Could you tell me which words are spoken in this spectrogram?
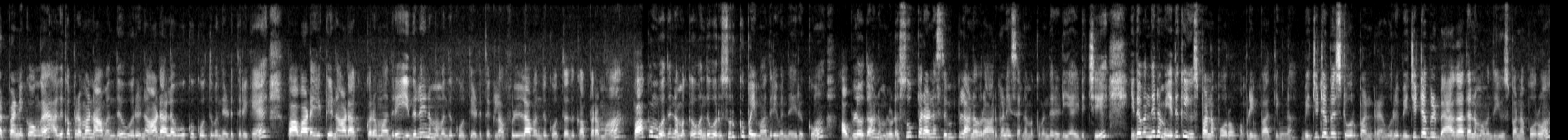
கட் பண்ணிக்கோங்க. அதுக்கப்புறமா நான் வந்து ஒரு நாடால் ஊக்கு கோத்து வந்து எடுத்திருக்கேன். பாவாடைக்கு நாடா குக்கிற மாதிரி இதுலேயும் நம்ம வந்து கோத்து எடுத்துக்கலாம். ஃபுல்லாக வந்து கோத்ததுக்கப்புறமா பார்க்கும்போது நமக்கு வந்து ஒரு சுருக்கு பை மாதிரி வந்து இருக்கும். அவ்வளோதான் நம்மளோட சூப்பரான சிம்பிளான ஒரு ஆர்கனைசர் நமக்கு வந்து ரெடி ஆகிடுச்சு இதை வந்து நம்ம எதுக்கு யூஸ் பண்ண போகிறோம் அப்படின்னு பார்த்தீங்கன்னா வெஜிடபிள் ஸ்டோர் பண்ணுற ஒரு வெஜிடபிள் பேக்காக தான் நம்ம வந்து யூஸ் பண்ண போகிறோம்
